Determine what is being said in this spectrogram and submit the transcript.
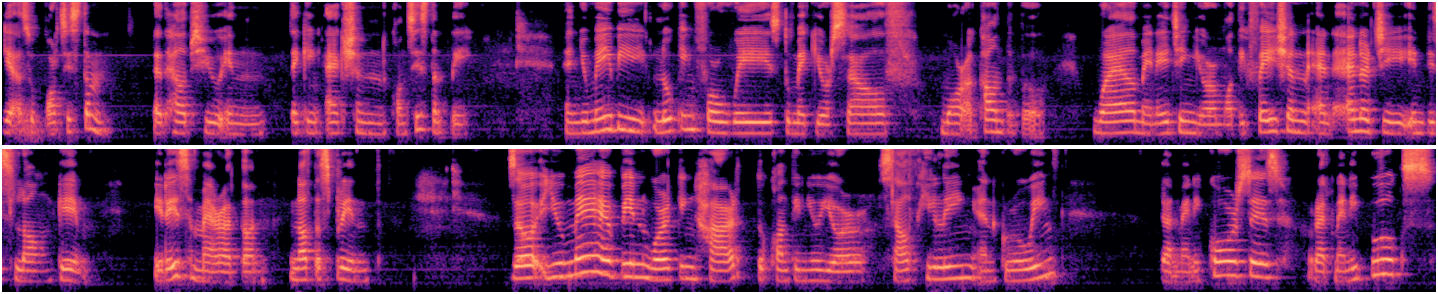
yeah, a mm. support system that helps you in taking action consistently. And you may be looking for ways to make yourself more accountable while managing your motivation and energy in this long game. It is a marathon, not a sprint. So you may have been working hard to continue your self-healing and growing, done many courses, read many books,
